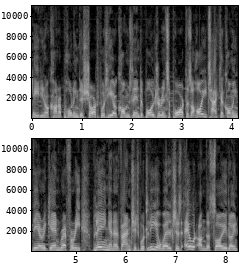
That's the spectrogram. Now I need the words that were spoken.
Aideen O'Connor pulling the short, but here comes Linda Bulger in support. There's a high tackle coming there again. Referee playing an advantage, but Leah Welch is out on the sideline,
